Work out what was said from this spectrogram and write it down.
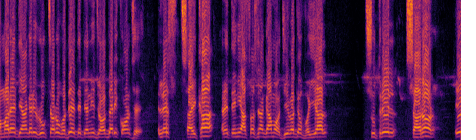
અમારે ત્યાં આગળ રોગચાળો વધે તે તેની જવાબદારી કોણ છે? એટલે સાયખા અને તેની આસપાસના ગામો, જેવા કે વૈયાલ, સુત્રેલ, સારણ, એ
